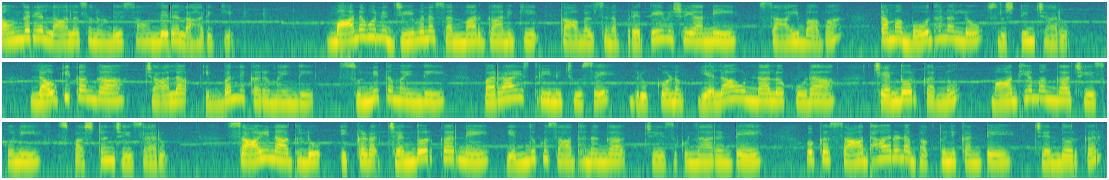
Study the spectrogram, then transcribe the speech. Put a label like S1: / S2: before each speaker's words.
S1: సౌందర్య లాలస నుండి సౌందర్య లహరికి. మానవుని జీవన సన్మార్గానికి కావలసిన ప్రతి విషయాన్ని సాయిబాబా తమ బోధనల్లో సృష్టించారు. లౌకికంగా చాలా ఇబ్బందికరమైంది సున్నితమైంది పరాయి స్త్రీని చూసే దృక్కోణం ఎలా ఉండాలో కూడా చందోర్కర్ను మాధ్యమంగా చేసుకొని స్పష్టం చేశారు. సాయినాథులు ఇక్కడ చందోర్కర్నే ఎందుకు సాధనంగా చేసుకున్నారంటే ఒక సాధారణ భక్తుని కంటే చందోర్కర్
